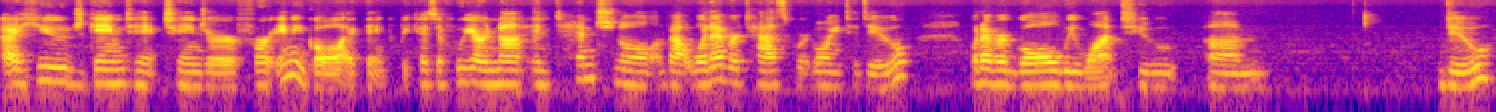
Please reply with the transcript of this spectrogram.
a huge game changer for any goal, I think, because if we are not intentional about whatever task we're going to do, whatever goal we want to um, do,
